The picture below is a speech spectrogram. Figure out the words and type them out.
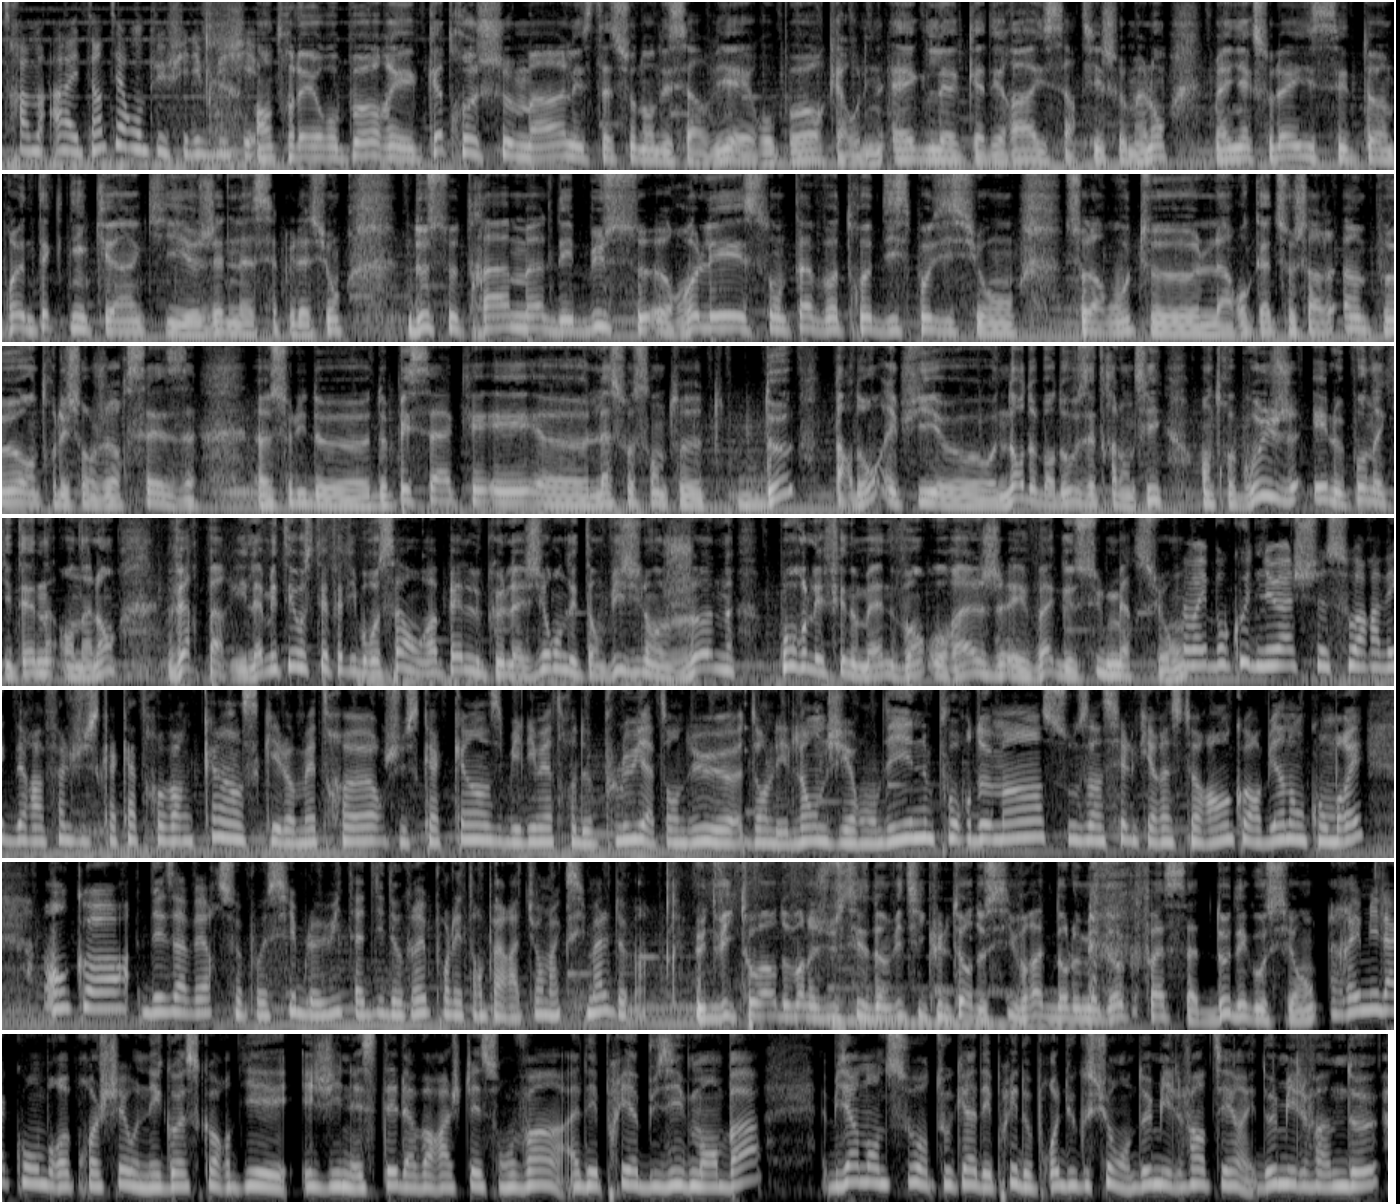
tram A est interrompu, Philippe Vigier. Entre l'aéroport et quatre chemins, les stations non desservies, aéroport, Caroline Aigle, Cadera et Sartier Chemalon. Magnac Soleil, c'est un problème technique hein, qui gêne la circulation de ce tram. Des bus relais sont à votre disposition. Sur la route, euh, la rocade se charge un peu entre l'échangeur 16, euh, celui de, de Pessac et euh, la 62, pardon. Et puis au nord de Bordeaux, vous êtes ralenti entre Bruges et le pont d'Aquitaine en allant vers Paris. La météo Stéphanie Brossa, on rappelle que la Gironde est en vigilance jaune pour les phénomènes vent, orage et vagues submersion. Oui, beaucoup de nuages ce soir avec des rafales jusqu'à 95 km heure, jusqu'à 15 mm de pluie attendue dans les Landes girondines. Pour demain, sous un ciel qui restera encore bien encombré, encore des averses possibles, 8 à 10 degrés pour les températures maximales demain. Une victoire devant la justice d'un viticulteur de Sivrac dans le Médoc face à deux négociants. Rémi Lacombe reprochait au négoce Cordier et Ginesté d'avoir acheté son vin à des prix abusivement bas, bien en dessous en tout cas des prix de production en 2021 et 2022.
